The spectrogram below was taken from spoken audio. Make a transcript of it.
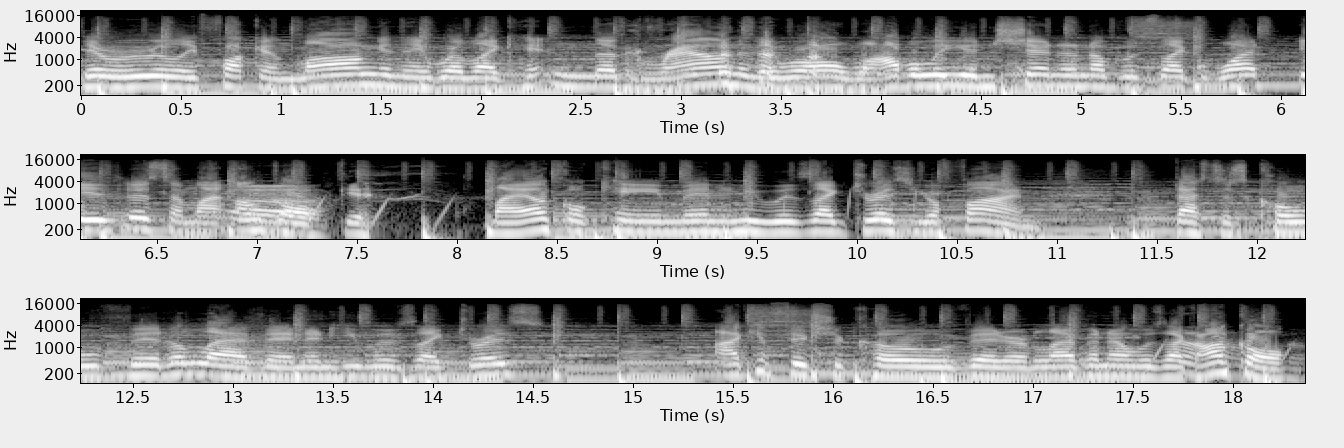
they were really fucking long and they were like hitting the ground and they were all wobbly and shit. And I was like, what is this? And my oh, uncle, my uncle came in and he was like, Driz, you're fine. That's just COVID 11. And he was like, Driz, I can fix your COVID 11. I was like, oh, Uncle,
